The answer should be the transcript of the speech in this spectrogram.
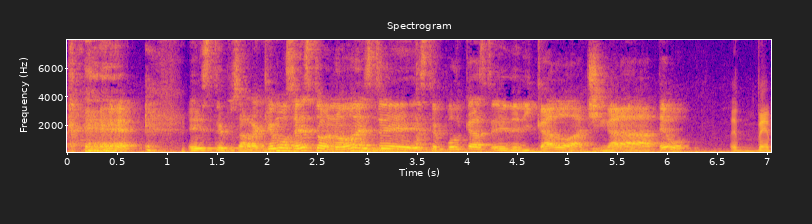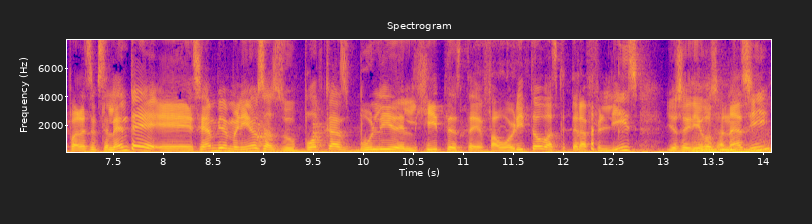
Este, pues arranquemos esto, ¿no? Este, este podcast eh, dedicado a chingar a. Eh, Me parece excelente. Eh, sean bienvenidos a su podcast bully del hit este favorito, Basquetera Feliz. Yo soy Diego Sanasi.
